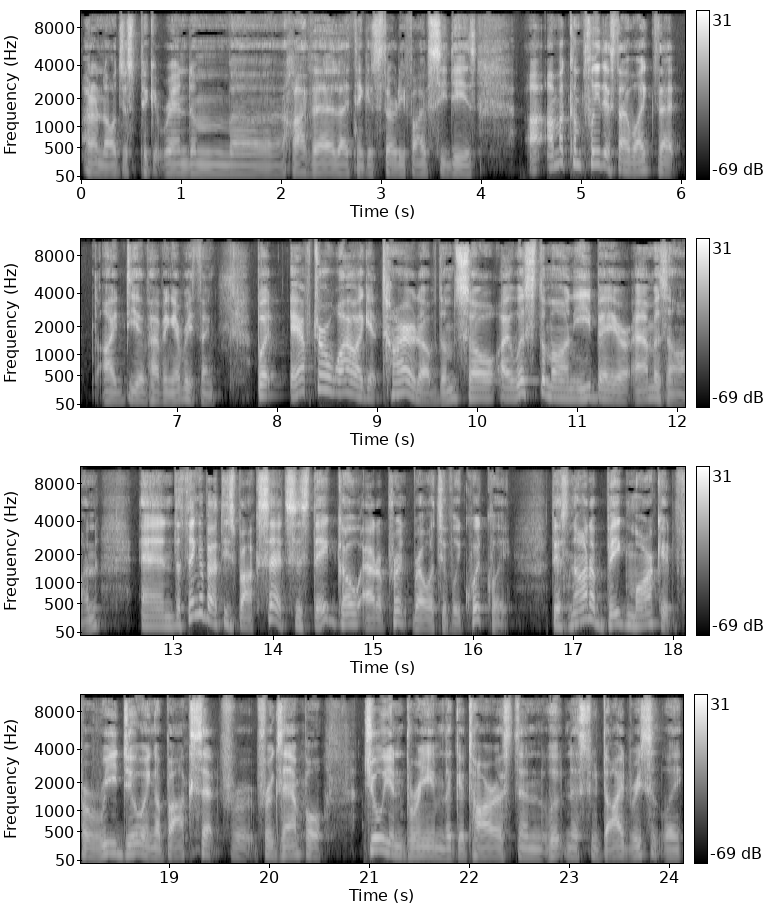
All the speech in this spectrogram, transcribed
I don't know. I'll just pick at random. Uh, Ravel, I think it's thirty five CDs. Uh, I'm a completist. I like that idea of having everything. But after a while, I get tired of them. So I list them on eBay or Amazon. And the thing about these box sets is they go out of print relatively quickly. There's not a big market for redoing a box set. For, for example, Julian Bream, the guitarist and lutenist who died recently,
